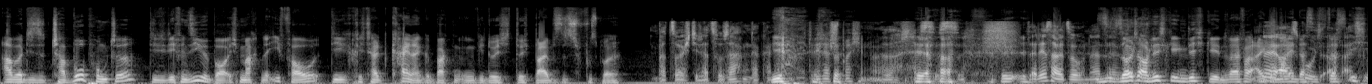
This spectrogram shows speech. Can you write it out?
Aber diese Chabot-Punkte, die die Defensive bei euch macht in der IV, die kriegt halt keiner gebacken irgendwie durch, durch Ballbesitz Fußball. Was soll ich dir dazu sagen? Da kann ich nicht widersprechen. Also das, ja. ist, das, ist, halt so. Ne? Sollte auch nicht gegen dich gehen, weil einfach allgemein, nee, dass gut, ich, dass ich,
